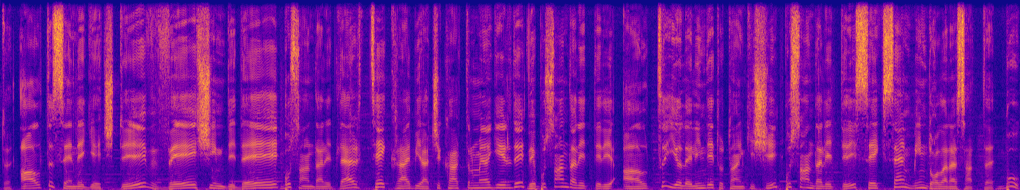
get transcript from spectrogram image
satılmıştı. 6 sene geçti ve şimdi de bu sandaletler tekrar bir açık arttırmaya girdi ve bu sandaletleri 6 yıl elinde tutan kişi bu sandaletleri 80 bin dolara sattı. Bu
